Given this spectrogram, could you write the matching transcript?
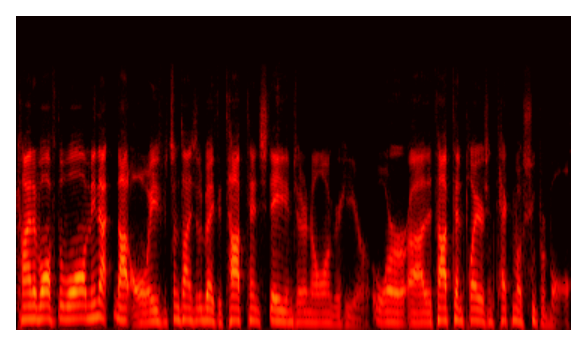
kind of off the wall. I mean, not not always, but sometimes it'll be like the top ten stadiums that are no longer here, or uh, the top ten players in Tecmo Super Bowl,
